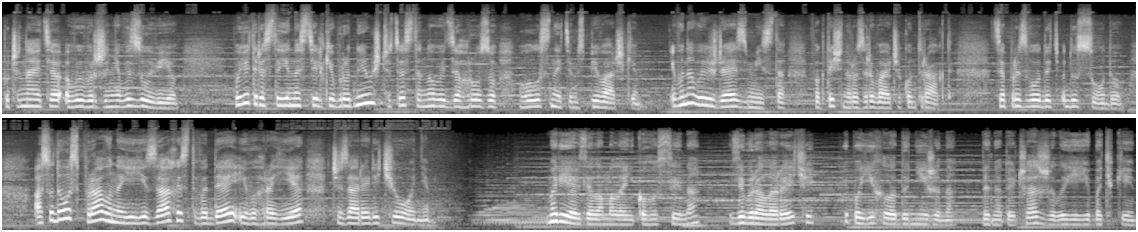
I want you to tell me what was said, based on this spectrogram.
починається виверження Везувію. Повітря стає настільки брудним, що це становить загрозу голосницям співачки. І вона виїжджає з міста, фактично розриваючи контракт. Це призводить до суду. А судову справу на її захист веде і виграє Чезаре Річіоні. Марія взяла маленького сина, зібрала речі і поїхала до Ніжина, де на той час жили її батьки.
